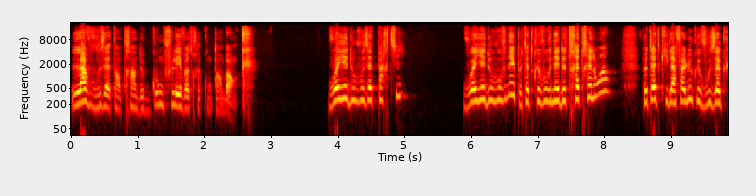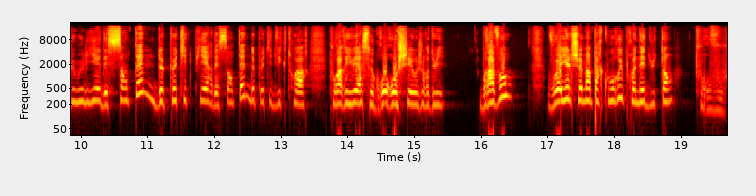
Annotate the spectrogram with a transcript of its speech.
Là, vous êtes en train de gonfler votre compte en banque. Voyez d'où vous êtes parti? Voyez d'où vous venez? Peut-être que vous venez de très très loin. Peut-être qu'il a fallu que vous accumuliez des centaines de petites pierres, des centaines de petites victoires pour arriver à ce gros rocher aujourd'hui. Bravo. Voyez le chemin parcouru, prenez du temps pour vous.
